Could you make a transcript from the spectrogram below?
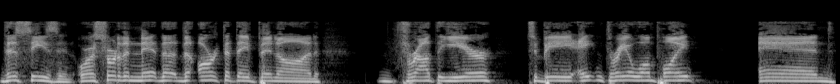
this season, or sort of the, the the arc that they've been on throughout the year, to be eight and three at one point, and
